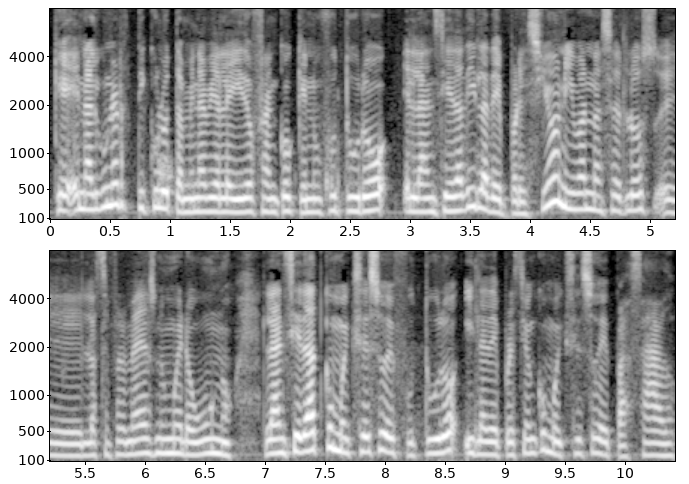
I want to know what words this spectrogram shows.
que en algún artículo también había leído, Franco, que en un futuro la ansiedad y la depresión iban a ser los, eh, las enfermedades número uno. La ansiedad como exceso de futuro y la depresión como exceso de pasado,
